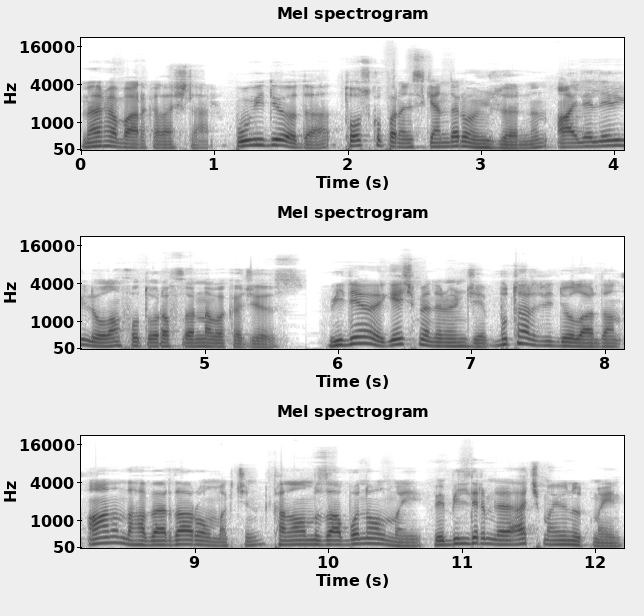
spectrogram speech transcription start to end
Merhaba arkadaşlar. Bu videoda toz koparan İskender oyuncularının aileleriyle olan fotoğraflarına bakacağız. Videoya geçmeden önce bu tarz videolardan anında haberdar olmak için kanalımıza abone olmayı ve bildirimleri açmayı unutmayın.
